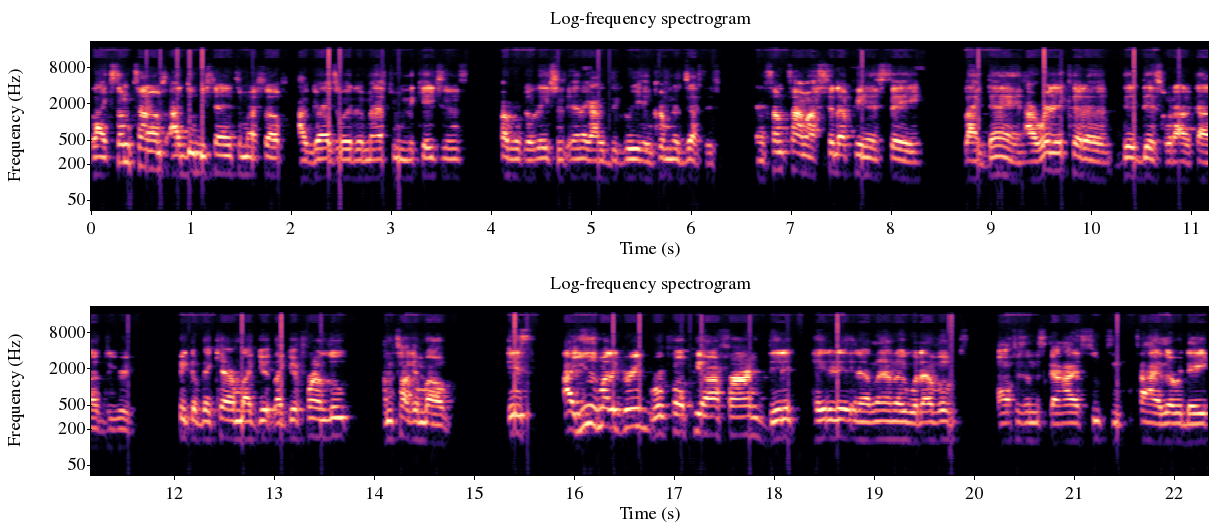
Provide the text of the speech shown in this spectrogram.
Like sometimes I do be saying to myself, I graduated in mass communications, public relations, and I got a degree in criminal justice. And sometimes I sit up here and say, like, dang, I really could have did this without a college degree. Pick up that camera like your like your friend Luke. I'm talking about it's I used my degree, worked for a PR firm, did it, hated it in Atlanta, whatever, office in the sky, suits and ties every day.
